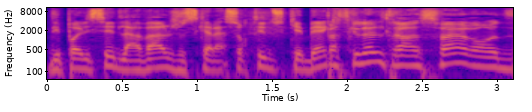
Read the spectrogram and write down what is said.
des policiers de Laval jusqu'à la Sûreté du Québec. Parce que là, le transfert, on dit,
